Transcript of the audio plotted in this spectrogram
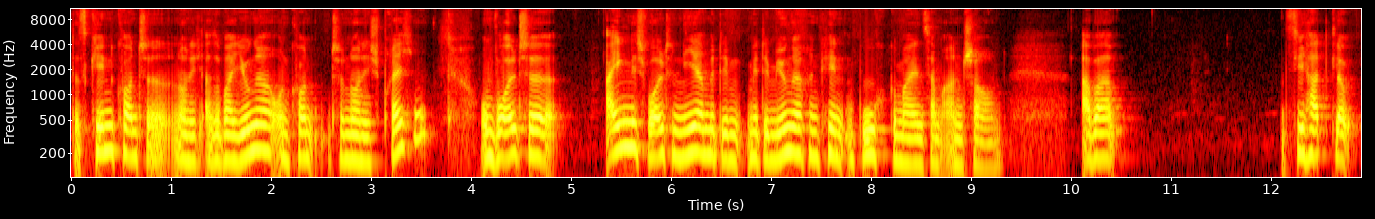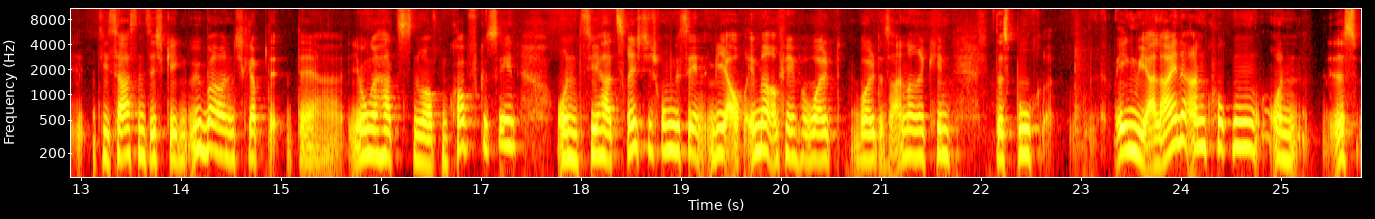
Das Kind konnte noch nicht, also war jünger und konnte noch nicht sprechen und wollte eigentlich wollte Nia mit dem, mit dem jüngeren Kind ein Buch gemeinsam anschauen. Aber sie hat, glaube die saßen sich gegenüber und ich glaube, der, der, Junge hat es nur auf dem Kopf gesehen und sie hat es richtig rumgesehen. Wie auch immer, auf jeden Fall wollte wollt das andere Kind das Buch irgendwie alleine angucken und das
